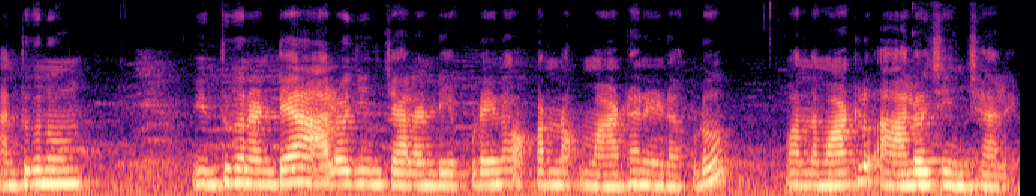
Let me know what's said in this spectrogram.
అందుకును ఎందుకనంటే ఆలోచించాలండి. ఎప్పుడైనా ఒకరినొక మాట అనేటప్పుడు వంద మాటలు ఆలోచించాలి.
